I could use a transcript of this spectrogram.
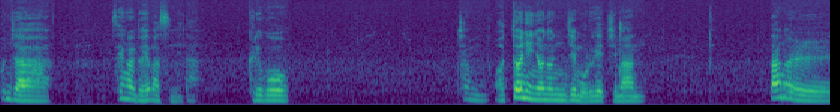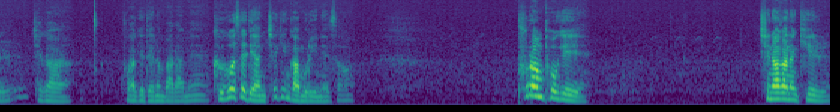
혼자 생활도 해봤습니다. 그리고 참 어떤 인연인지 모르겠지만 땅을 제가 구하게 되는 바람에 그것에 대한 책임감으로 인해서 풀 한 폭이 지나가는 길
